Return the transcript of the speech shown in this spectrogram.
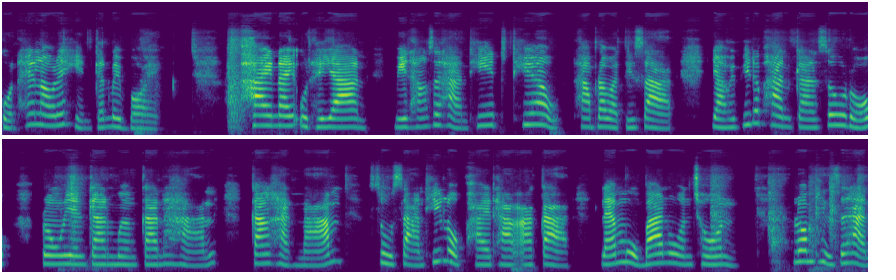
กฏให้เราได้เห็นกันบ่อยๆ ภายในอุทยานมีทั้งสถานที่เที่ยวทางประวัติศาสตร์ อย่างพิพิธภัณฑ์การสู้รบ โรงเรียนการเมืองการทหารกังหันน้ำสุสานที่หลบภัยทางอากาศ และหมู่บ้านมวลชน รวมถึงสถาน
